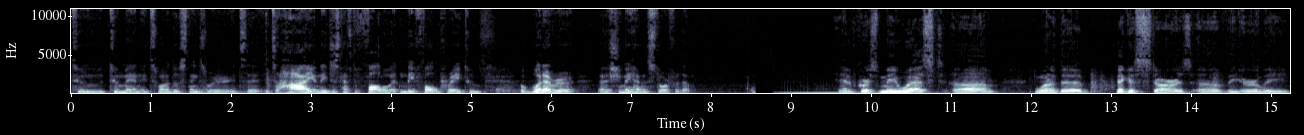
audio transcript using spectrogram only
to to men. It's one of those things where it's a it's a high, and they just have to follow it, and they fall prey to whatever uh, she may have in store for them. And of course, Mae West, um, one of the biggest stars of the early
